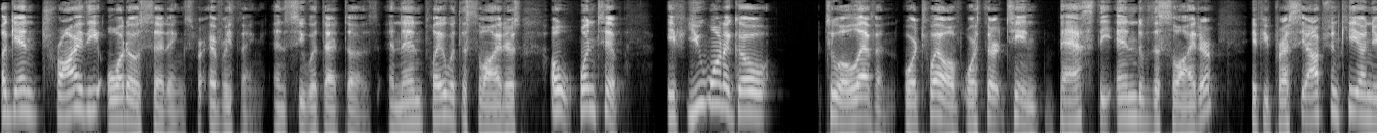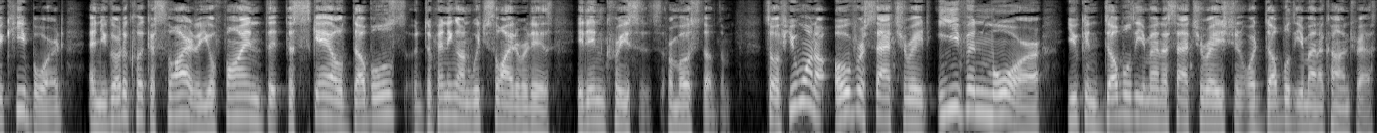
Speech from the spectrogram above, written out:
Again, try the auto settings for everything and see what that does. And then play with the sliders. Oh, one tip. If you want to go to 11 or 12 or 13, past the end of the slider if you press the option key on your keyboard and you go to click a slider, you'll find that the scale doubles uh, depending on which slider it is. It increases for most of them. So if you want to oversaturate even more, you can double the amount of saturation or double the amount of contrast.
